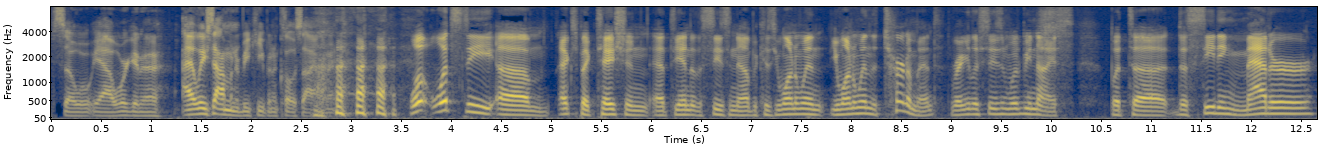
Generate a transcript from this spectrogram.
so yeah, we're gonna. At least I'm gonna be keeping a close eye on it. What what's the um, expectation at the end of the season now? Because you want to win, you want to win the tournament. The regular season would be nice, but uh, does seeding matter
